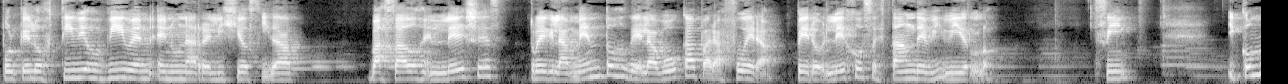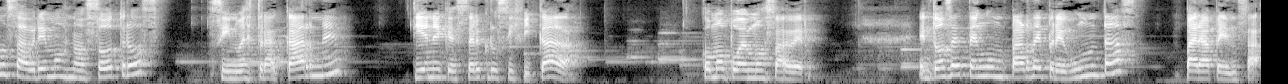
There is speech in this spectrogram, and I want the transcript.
Porque los tibios viven en una religiosidad, basados en leyes, reglamentos de la boca para afuera, pero lejos están de vivirlo. ¿Sí? ¿Y cómo sabremos nosotros si nuestra carne tiene que ser crucificada? ¿Cómo podemos saber? Entonces tengo un par de preguntas para pensar.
